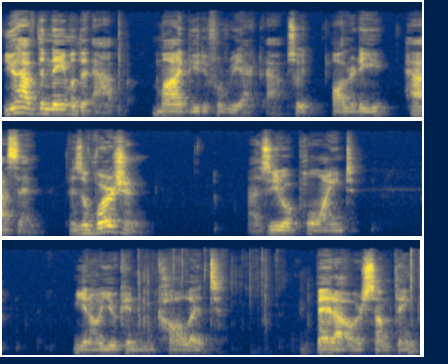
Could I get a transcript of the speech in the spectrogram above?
you have the name of the app, My Beautiful React App. So it already has that. There's a version, a zero point, you know, you can call it beta or something.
